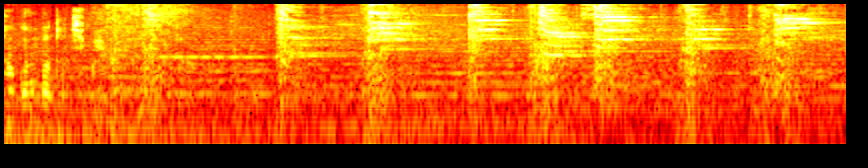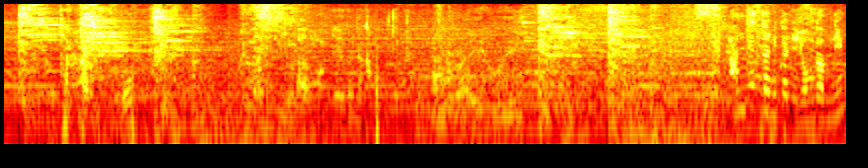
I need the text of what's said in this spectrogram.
하고 한 번 더 치고 얘가. 안 된다니까요, 영감님.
